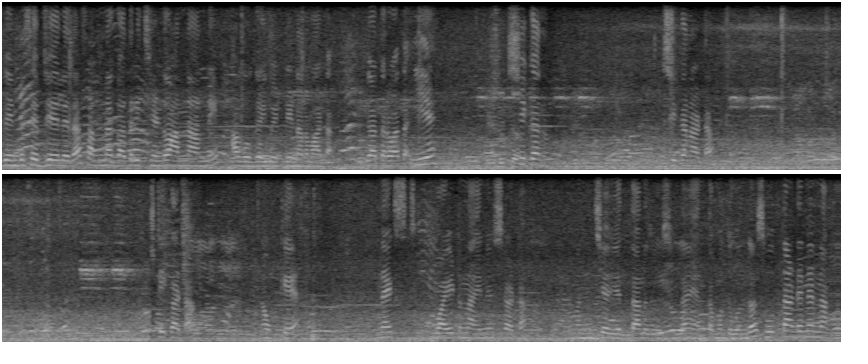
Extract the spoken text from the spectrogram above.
ఇక ఇంతసేపు చేయలేదా? సన్నగా గదిరిచ్చిండు అన్న అన్ని ఆ గొగ్గై పెట్టిండు అనమాట ఇక తర్వాత ఏ? చికెన్. చికెన్ అట స్టిక్ అట ఓకే. నెక్స్ట్ వైట్ నైన్ అట మంచిగా ఎత్తాలు చూసిందా ఎంత ముందుగా ఉందో. చూస్తా అంటేనే నాకు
